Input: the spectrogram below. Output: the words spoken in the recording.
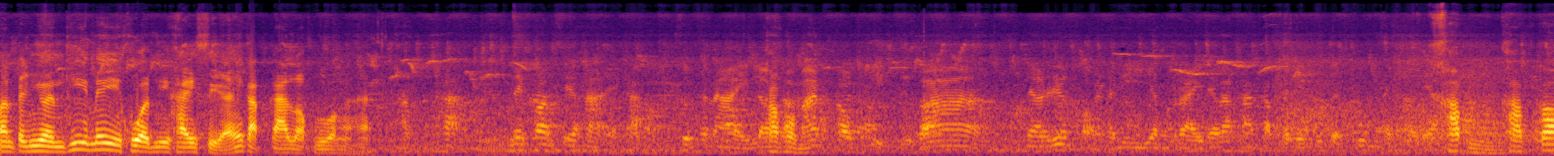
มันเป็นเงินที่ไม่ควรมีใครเสียให้กับการหลอกลวงอะฮะค่ะในความเสียหายครับคุณทนายเราครับผมสามารถเอาผิดหรือว่าในเรื่องของคดีอย่างไรได้บ้างคะกับประเด็นที่เกิดขึ้นในคราวเนี้ยครับครับก็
